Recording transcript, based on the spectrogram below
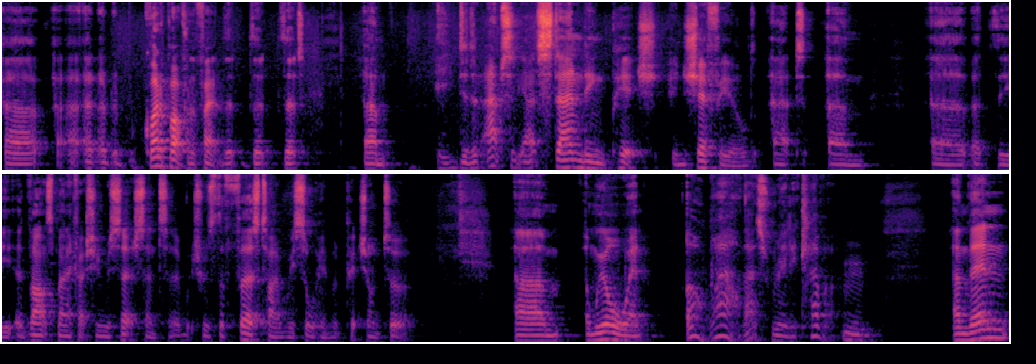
Uh, uh, uh, quite apart from the fact that, that, that um, he did an absolutely outstanding pitch in Sheffield at, um, uh, at the Advanced Manufacturing Research Centre, which was the first time we saw him at Pitch on Tour. Um, and we all went, oh, wow, that's really clever. And then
